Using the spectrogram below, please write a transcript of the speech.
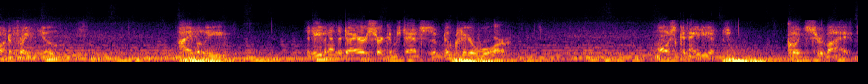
want to frighten you. I believe that even in the dire circumstances of nuclear war, most Canadians could survive.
